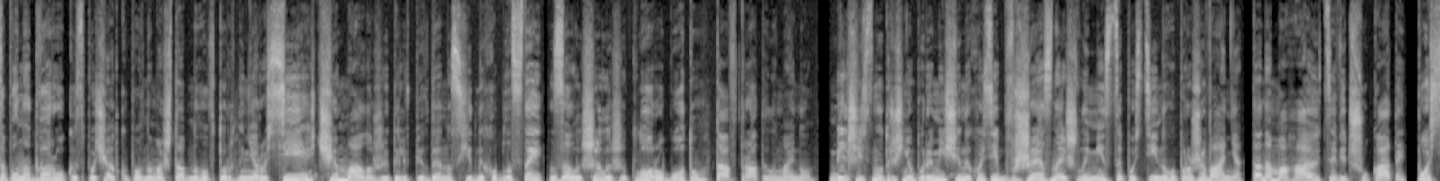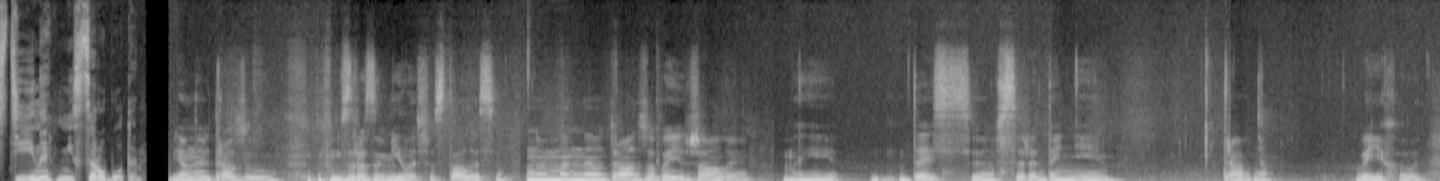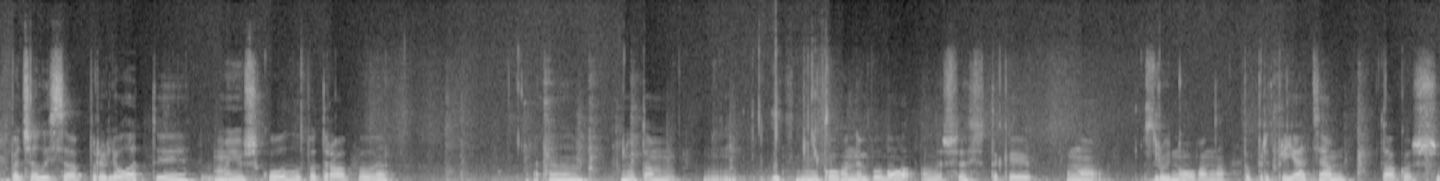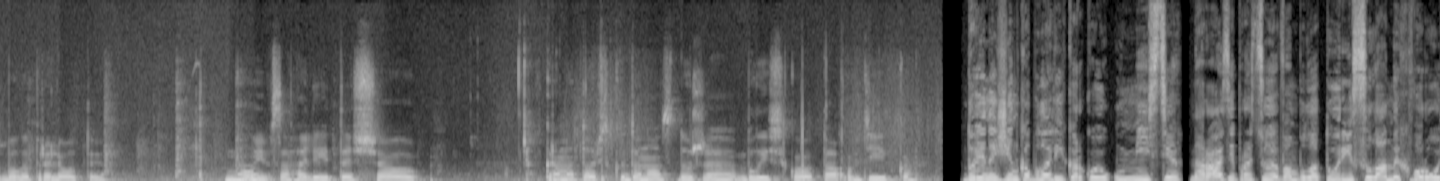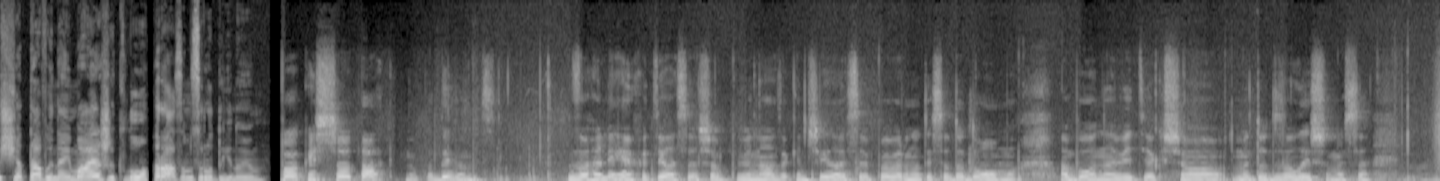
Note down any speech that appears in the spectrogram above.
За понад два роки з початку повномасштабного вторгнення Росії чимало жителів південно-східних областей залишили житло, роботу та втратили майно. Більшість внутрішньопереміщених осіб вже знайшли місце постійного проживання та намагаються відшукати постійне місце роботи. Я не відразу зрозуміла, що сталося. Ну, ми не одразу виїжджали. Ми десь е, в середині травня виїхали. Почалися прильоти, в школу потрапили. Е, Ну, там нікого не було, але щось таке воно зруйновано. По підприємцям також були прильоти. Ну і взагалі те, що в Краматорську до нас дуже близько та Авдіївка. До війни жінка була лікаркою у місті. Наразі працює в амбулаторії села Нехвороща та винаймає житло разом з родиною. Поки що так, ну подивимось. Взагалі хотілося, щоб війна закінчилася, повернутися додому. Або навіть якщо ми тут залишимося,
